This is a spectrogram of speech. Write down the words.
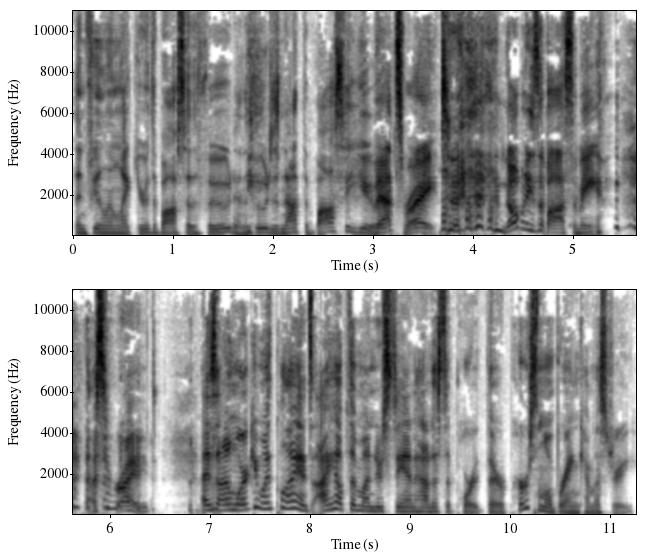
than feeling like you're the boss of the food, and the food is not the boss of you. That's right. Nobody's a boss of me. That's right. As I'm working with clients, I help them understand how to support their personal brain chemistry,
